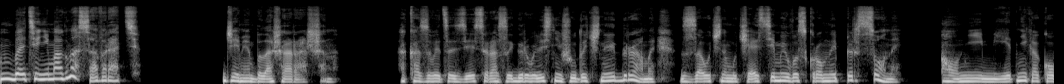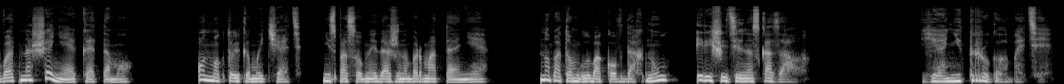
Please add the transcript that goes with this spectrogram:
«Бетти не могла соврать». Джейми был ошарашен. Оказывается, здесь разыгрывались нешуточные драмы с заочным участием его скромной персоны, а он не имеет никакого отношения к этому. Он мог только мычать, неспособный даже на бормотание но потом глубоко вдохнул и решительно сказал. «Я не трогал Бетти,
